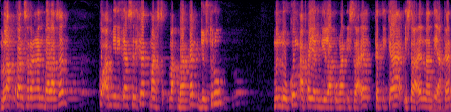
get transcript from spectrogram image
melakukan serangan balasan, kok Amerika Serikat mas, bahkan justru mendukung apa yang dilakukan Israel ketika Israel nanti hmm. akan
